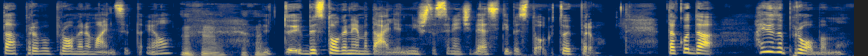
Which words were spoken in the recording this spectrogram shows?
ta prva promena mindseta, jel? Uh -huh, uh -huh. Bez toga nema dalje, ništa se neće desiti bez toga, to je prvo. Tako da, hajde da probamo.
